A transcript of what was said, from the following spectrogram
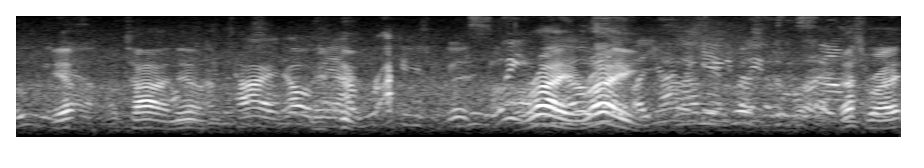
movie Yep. now. I'm tired now. I'm tired. Oh man, I, I can use some good sleep. Right, you know? right. Like you really can't please the flesh. That's right.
